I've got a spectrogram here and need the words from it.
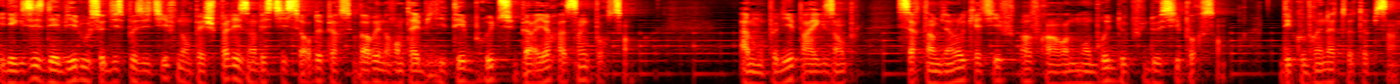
il existe des villes où ce dispositif n'empêche pas les investisseurs de percevoir une rentabilité brute supérieure à 5%. À Montpellier, par exemple, certains biens locatifs offrent un rendement brut de plus de 6%. Découvrez notre top 5.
